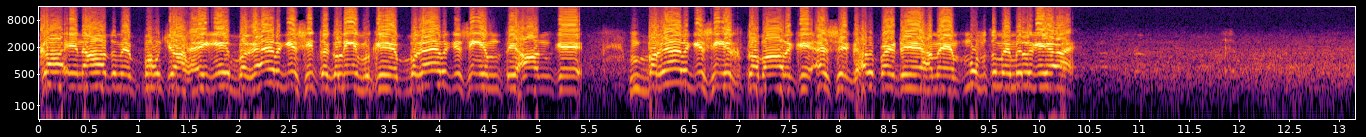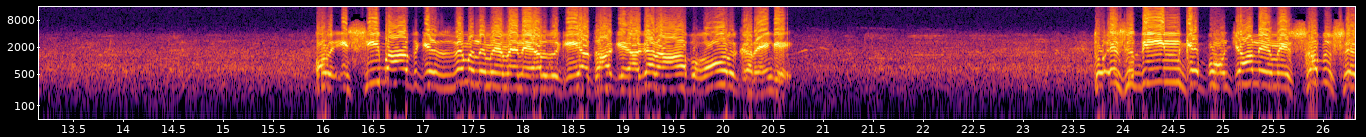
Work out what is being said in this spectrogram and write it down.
کائنات میں پہنچا ہے، یہ بغیر کسی تکلیف کے، بغیر کسی امتحان کے، بغیر کسی اختبار کے ایسے گھر بیٹھے ہمیں مفت میں مل گیا ہے۔ اور اسی بات کے ضمن میں میں نے عرض کیا تھا کہ اگر آپ غور کریں گے تو اس دین کے پہنچانے میں سب سے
